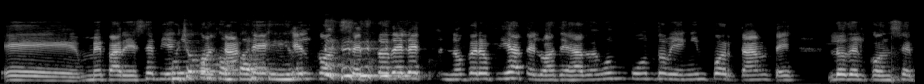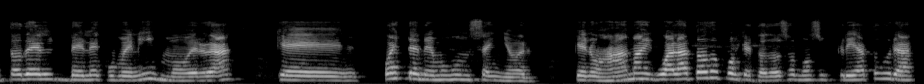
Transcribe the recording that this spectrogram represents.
Eh, me parece bien importante el concepto del... No, pero fíjate, lo has dejado en un punto bien importante, lo del concepto del, del ecumenismo, ¿verdad? Que pues tenemos un Señor que nos ama igual a todos porque todos somos sus criaturas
